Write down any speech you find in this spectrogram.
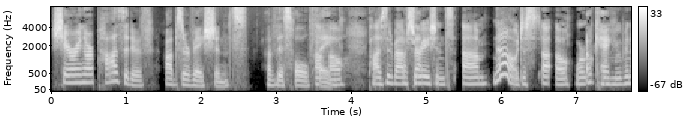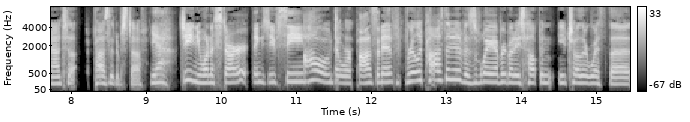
sharing our positive observations of this whole thing. Oh. Positive observations. Um, no, just uh oh. We're, Okay. we're moving on to positive stuff. Yeah. Jean, you want to start? Things you've seen Oh, that were positive? really positive is the way everybody's helping each other with the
